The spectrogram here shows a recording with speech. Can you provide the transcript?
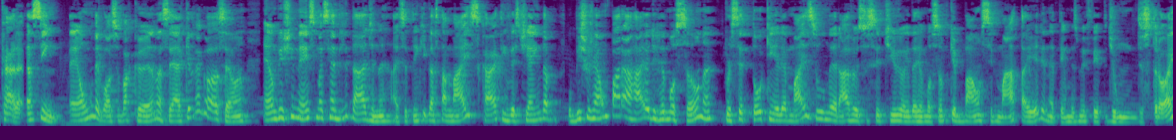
Cara, assim, é um negócio bacana, assim, é aquele negócio, é um, é um bicho imenso, mas sem habilidade, né? Aí você tem que gastar mais carta, investir ainda. O bicho já é um para-raio de remoção, né? Por ser token, ele é mais vulnerável e suscetível ainda à remoção, porque bounce mata ele, né? Tem o mesmo efeito de um destrói.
